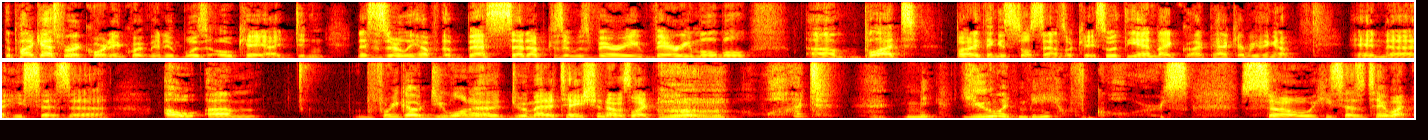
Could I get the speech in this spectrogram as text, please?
the podcast recording equipment it was okay. I didn't necessarily have the best setup because it was very very mobile, um, but but I think it still sounds okay. So at the end, I, I pack everything up, and uh, he says, uh, "Oh, um, before you go, do you want to do a meditation?" I was like, oh, "What? Me? You and me? Of course." So he says, "I'll tell you what.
